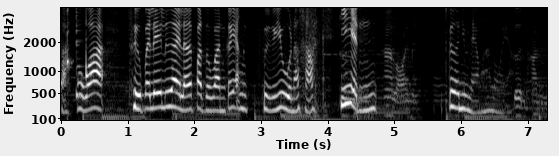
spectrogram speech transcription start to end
ค่ะ เพราะว่าซื้อไปเรื่อยๆ แล้วปัจจุบันก็ยังซื้ออยู่นะคะ ที่เห็น 500ไหมเกินอยู่แล้ว500อะเกินพันไหม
